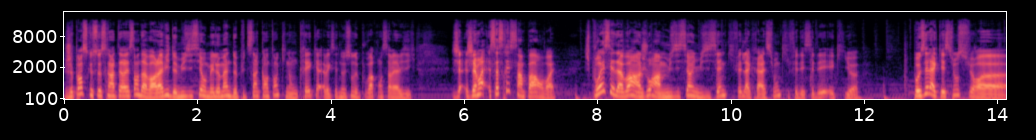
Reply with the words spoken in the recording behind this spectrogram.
Je pense que ce serait intéressant d'avoir l'avis de musiciens ou mélomanes de plus de 50 ans qui n'ont créé qu'avec cette notion de pouvoir conserver la musique. J'aimerais, ça serait sympa en vrai. Je pourrais essayer d'avoir un jour un musicien ou une musicienne qui fait de la création, qui fait des CD et qui euh, posait la question sur. Euh,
